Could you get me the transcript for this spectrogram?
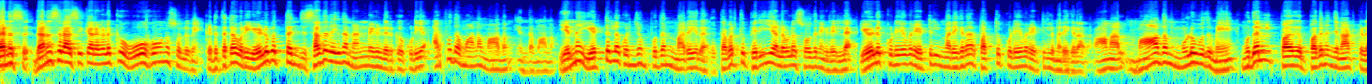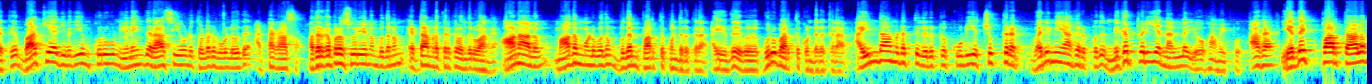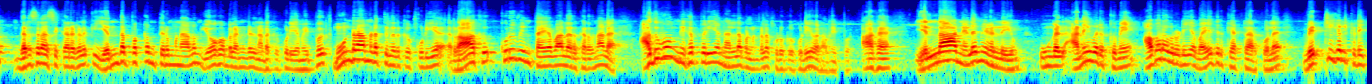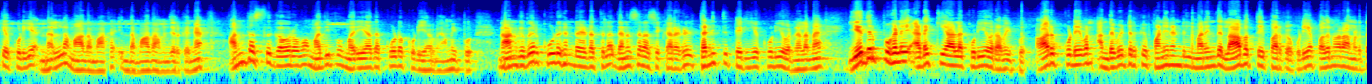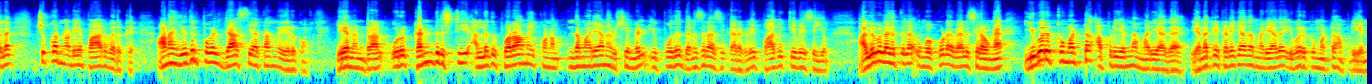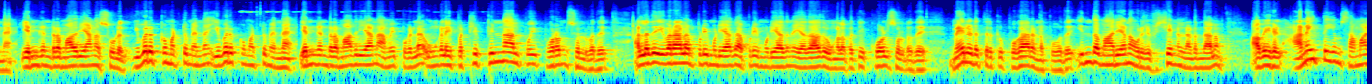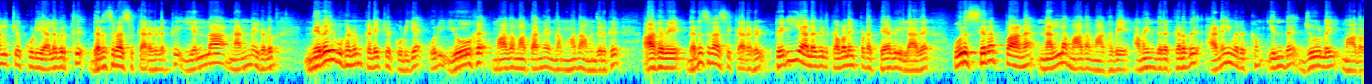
தனுசு. தனுசு ராசிக்காரர்களுக்கு ஓஹோன்னு சொல்லுவேன். கிட்டத்தட்ட ஒரு எழுபத்தஞ்சு சதவிகித நன்மைகள் இருக்கக்கூடிய அற்புதமான மாதம் இந்த மாதம். என்ன எட்டில் கொஞ்சம் புதன் மறைகிறார். தவிர்த்து பெரிய அளவில் சோதனைகள் இல்லை. ஏழுக்குடையவர் எட்டில் மறைகிறார் பத்துக்குடையவர் எட்டில் மறைகிறார். ஆனால் மாதம் முழுவதுமே முதல் ப பதினஞ்சு நாட்களுக்கு பாக்கியாதிபதியும் குருவும் இணைந்து ராசியோடு தொடர்பு கொள்வது அட்டகாசம். அதற்கப்புறம் சூரியனும் புதனும் எட்டாம் இடத்திற்கு வந்துருவாங்க. ஆனாலும் மாதம் முழுவதும் புதன் பார்த்து கொண்டிருக்கிறார். இது குரு பார்த்து கொண்டிருக்கிறார். ஐந்தாம் இடத்தில் இருக்கக்கூடிய சுக்கிரன் வலிமையாக இருப்பது மிகப்பெரிய நல்ல யோக அமைப்பு. ஆக எதை பார்த்தாலும் தனுசராசிக்காரர்களுக்கு எந்த பக்கம் திரும்பினாலும் யோக பலன்கள் நடக்கக்கூடிய அமைப்பு. மூன்றாம் இடத்தில் இருக்கக்கூடிய ராகு குருவின் தயவால் இருக்கிறதுனால அதுவும் மிகப்பெரிய நல்ல பலன்களை கொடுக்கக்கூடிய ஒரு அமைப்பு. ஆக எல்லா நிலைமைகள்லையும் உங்கள் அனைவருக்குமே அவரவருடைய வயதிற்கேற்றார் போல வெற்றிகள் கிடைக்கக்கூடிய நல்ல மாதமாக இந்த மாதம் அமைஞ்சிருக்குங்க. அந்தஸ்து கௌரவம் மதிப்பு மரியாதை கூடக்கூடிய அமைப்பு. நான்கு பேர் கூடுகின்ற இடத்துல தனுசு ராசிக்காரர்கள் தனித்து தெரியக்கூடிய ஒரு நிலைமை எதிர்ப்புகளை அடக்கி ஆளக்கூடிய ஒரு அமைப்பு. ஆறுக்குடையவன் அந்த வீட்டிற்கு பனிரெண்டில் மறைந்து லாபத்தை பார்க்கக்கூடிய பதினோராம் இடத்துல சுக்கரனுடைய பார்வை இருக்குது ஆனால் எதிர்ப்புகள் ஜாஸ்தியாக தாங்க இருக்கும் இருக்கும். ஏனென்றால் ஒரு கண் திருஷ்டி அல்லது பொறாமை குணம் இந்த மாதிரியான விஷயங்கள் இப்போது தனுசு ராசிக்காரர்களை பாதிக்கவே செய்யும். அலுவலகத்தில் உங்கள் கூட வேலை செய்கிறவங்க இவருக்கு மட்டும் அப்படி என்ன மரியாதை? எனக்கு கிடைக்காத மரியாதை இவருக்கு மட்டும் அப்படி என்ன? என்கின்ற மாதிரியான சூழல். இவருக்கு மட்டும் என்ன? இவருக்கு மட்டும் என்ன? என்கின்ற மாதிரியான அமைப்புகளில் உங்களை பற்றி பின்னால் போய் புறம் சொல்வது. அல்லது இவரால் இப்படி முடியாது அப்படி முடியாதுன்னு ஏதாவது உங்களை பற்றி கோல் சொல்கிறது மேலிடத்திற்கு புகார் அனுப்புவது. இந்த மாதிரியான ஒரு விஷயங்கள் நடந்தாலும் அவைகள் அனைத்தையும் சமாளிக்கக்கூடிய அளவிற்கு தனுசு ராசிக்காரர்களுக்கு எல்லா நன்மைகளும் நிறைவுகளும் கிடைக்கக்கூடிய ஒரு யோக மாதமாக தாங்க இந்த மாதம் அமைஞ்சிருக்கு. ஆகவே தனுசு ராசிக்காரர்கள் பெரிய அளவில் கவலைப்பட தேவையில்லாத ஒரு சிறப்பான நல்ல மாதமாகவே அமைந்திருக்கிறது. அனைவருக்கும் இந்த ஜூலை மாதம்.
